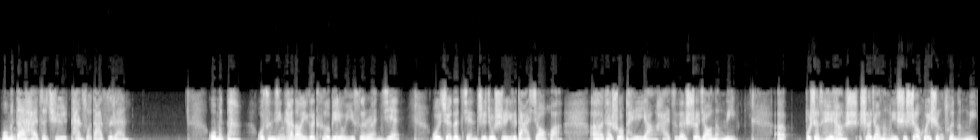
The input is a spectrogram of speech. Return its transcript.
我们带孩子去探索大自然。我们 我曾经看到一个特别有意思的软件，我就觉得简直就是一个大笑话。呃，他说培养孩子的社交能力，呃。不是培养社社交能力，是社会生存能力。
